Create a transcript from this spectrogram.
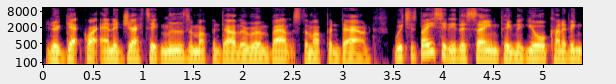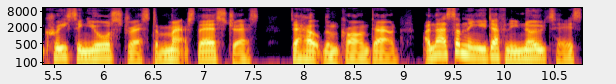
you know, get quite energetic, move them up and down the room, bounce them up and down, which is basically the same thing that you're kind of increasing your stress to match their stress to help them calm down. And that's something you definitely notice.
